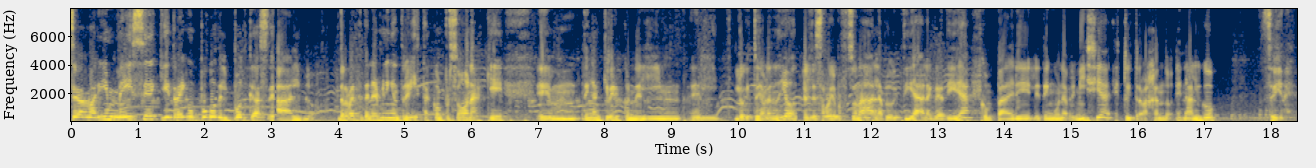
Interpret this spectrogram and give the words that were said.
Seba Marín me dice que traiga un poco del podcast al blog. De repente tener mini entrevistas con personas que em, tengan que ver con el, el- lo que estoy hablando yo, el desarrollo profesional, la productividad, la creatividad. Compadre, le tengo una primicia, estoy trabajando en algo, se viene.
